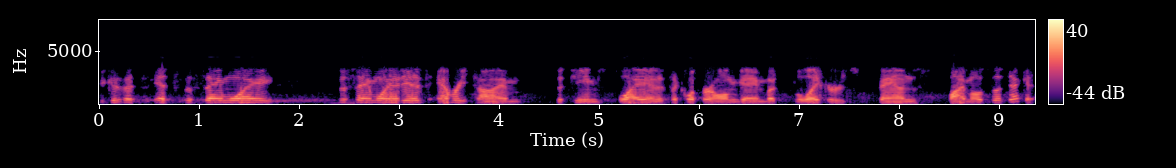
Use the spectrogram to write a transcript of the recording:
because it's it's the same way the same way it is every time the teams play and it's a Clipper home game, but the Lakers fans buy most of the tickets.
